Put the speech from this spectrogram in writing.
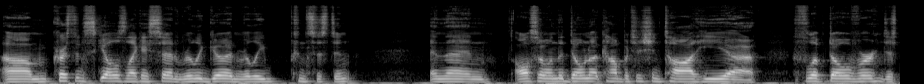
Um, Krysten's skills, like I said, really good and really consistent. And then also in the donut competition, Todd, he uh, flipped over just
